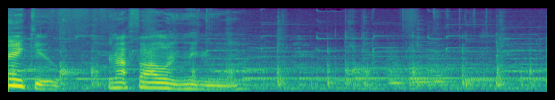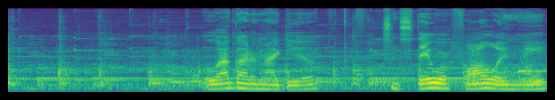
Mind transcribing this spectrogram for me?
Thank you. You're not following me anymore. Oh, I got an idea. Since they were following me,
